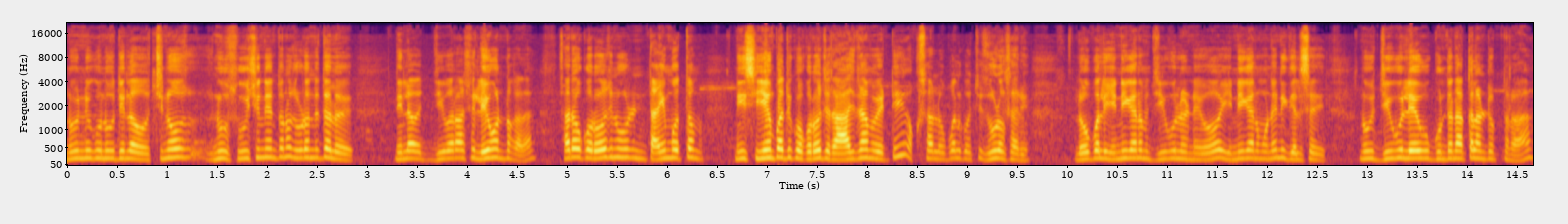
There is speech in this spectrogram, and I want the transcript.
నువ్వు నువ్వు నువ్వు దీనిలో వచ్చినావు నువ్వు చూసింది ఎంతనో చూడండి తెలియదు దీనిలో జీవరాశులు ఏమంటున్నావు కదా? సరే ఒక రోజు నువ్వు టైం మొత్తం నీ సీఎం పదవికి ఒక రోజు రాజీనామా పెట్టి ఒకసారి లోపలికి వచ్చి చూడు ఒకసారి. లోపల ఎన్ని గనం జీవులు ఉన్నాయో ఎన్ని గనం ఉన్నాయో నీకు తెలుస్తుంది. నువ్వు జీవులు లేవు గుంట నక్కలు అంటున్నారా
